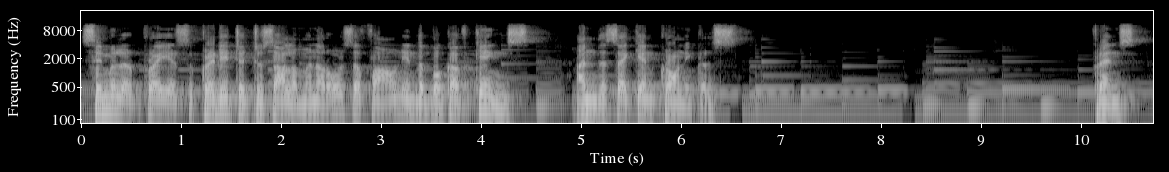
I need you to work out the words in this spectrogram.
Similar prayers credited to Solomon are also found in the book of Kings and the second Chronicles. Friends,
